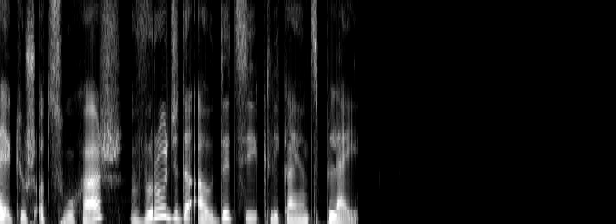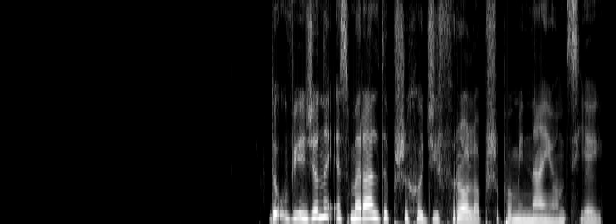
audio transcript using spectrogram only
A jak już odsłuchasz, wróć do audycji klikając play. Do uwięzionej Esmeraldy przychodzi Frollo, przypominając jej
